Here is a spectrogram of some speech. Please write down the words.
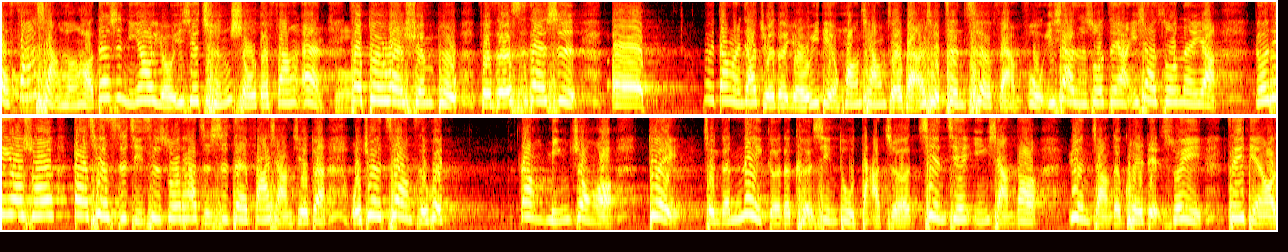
有发想很好，但是你要有一些成熟的方案在对外宣布，否则实在是呃会当人家觉得有一点荒腔走板，而且政策反复，一下子说这样，一下说那样，隔天又说道歉十几次，说他只是在发想阶段，我觉得这样子会。让民众哦对整个内阁的可信度打折，间接影响到院长的 credit，所以这一点哦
